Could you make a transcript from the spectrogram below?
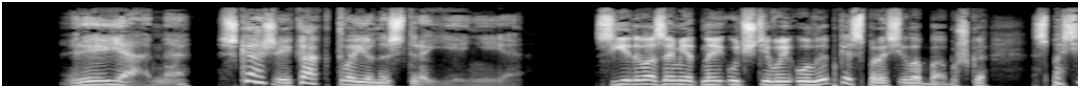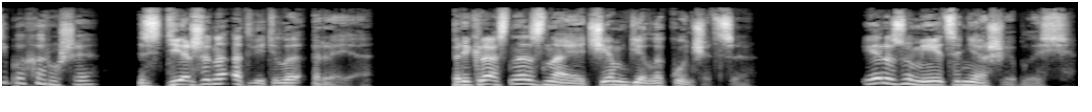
— Рияна, скажи, как твое настроение? С едва заметной учтивой улыбкой спросила бабушка. — Спасибо, хорошая. — сдержанно ответила Рея, прекрасно зная, чем дело кончится. И, разумеется, не ошиблась.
